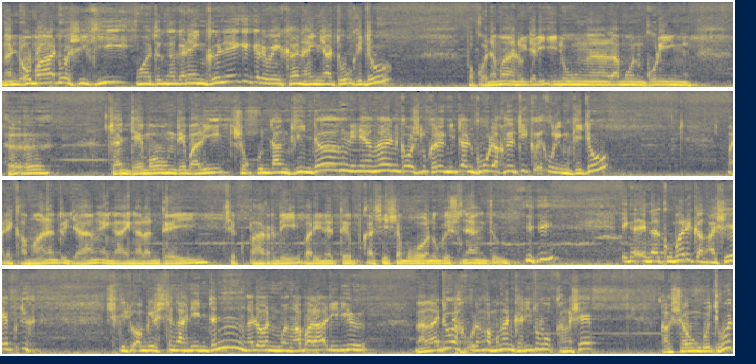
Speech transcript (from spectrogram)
ngan domba dua siki mau tengah ganeng kene ke kerewekan hanya tuh gitu. Pokoknya mah nu jadi inung ah, lamun kuring. Eh, Heeh can temong de balik sok kuntang kindeng ninyangan kawas nu kalengitan kudak leutik we kuring kitu mereka mana tuh jang? Enggak engalan teuing cek pardi bari netep kasih sabuan geus nang tuh tinggal kumari Kang Asyep segitu ambil setengah dinten ngadoan mengabala di dia mangajuah kurang ngomongan kan itu Kang Asep Kang Saung Butut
